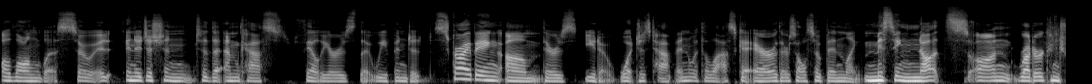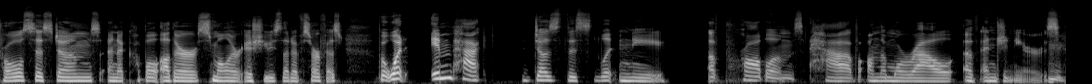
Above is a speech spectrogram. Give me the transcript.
a long list. So, it, in addition to the MCAS failures that we've been describing, um, there's, you know, what just happened with Alaska Air. There's also been like missing nuts on rudder control systems and a couple other smaller issues that have surfaced. But what impact does this litany of problems have on the morale of engineers? Hmm.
